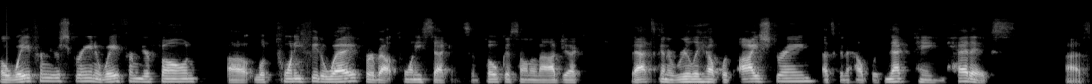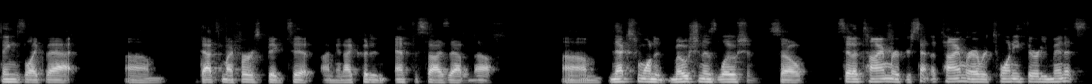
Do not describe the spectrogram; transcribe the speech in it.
away from your screen, away from your phone uh, look 20 feet away for about 20 seconds and focus on an object. That's going to really help with eye strain. That's going to help with neck pain, headaches, uh, things like that. Um, that's my first big tip. I mean, I couldn't emphasize that enough. Um, next one, motion is lotion. So set a timer. If you're setting a timer every 20, 30 minutes,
